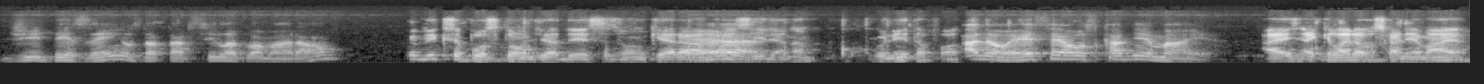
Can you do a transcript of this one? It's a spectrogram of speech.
de desenhos da Tarsila do Amaral. Eu vi que você postou um dia desses, um que era é. Brasília, né? Bonita a foto. Ah, não, esse é Oscar Niemeyer. Ah, aquilo era Oscar Niemeyer?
